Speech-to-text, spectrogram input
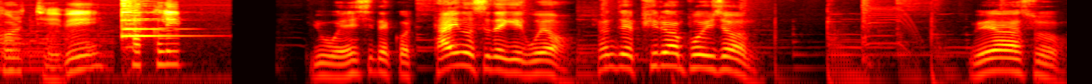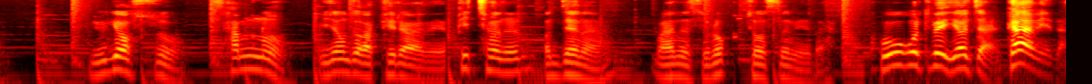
쿨TV 차클립 요 NC 덱거 다이노스 덱이고요. 현재 필요한 포지션 외야수, 유격수, 삼루 이 정도가 필요하네요. 피처는 언제나 많을수록 좋습니다. 고골트백 10장 갑니다.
